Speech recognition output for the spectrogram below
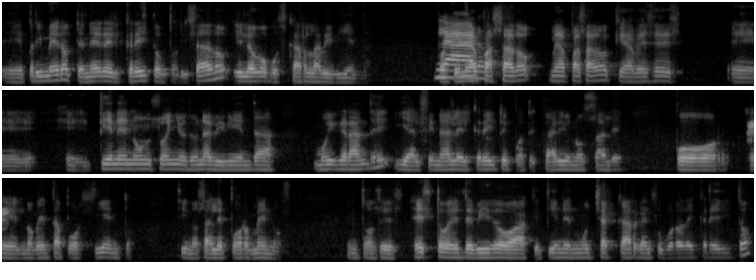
Eh, primero tener el crédito autorizado y luego buscar la vivienda. Porque me ha pasado, me ha pasado que a veces eh, eh, tienen un sueño de una vivienda muy grande y al final el crédito hipotecario no sale por el 90%, sino sale por menos. Entonces, esto es debido a que tienen mucha carga en su buro de crédito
